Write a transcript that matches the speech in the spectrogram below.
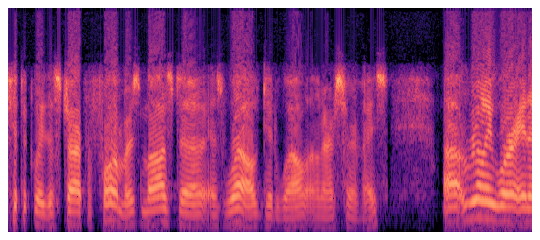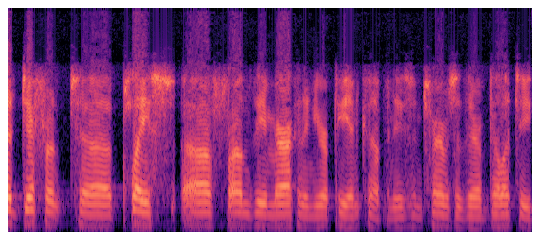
typically the star performers, Mazda as well did well on our surveys, uh, really were in a different uh, place uh, from the American and European companies in terms of their ability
